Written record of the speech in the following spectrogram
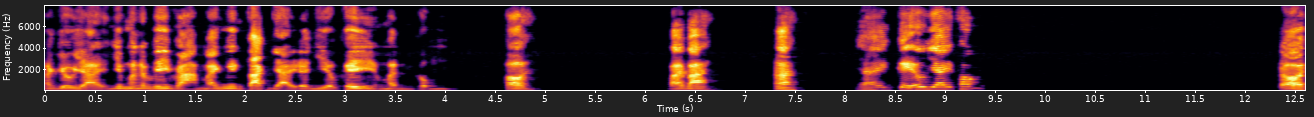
Mặc dù vậy, nhưng mà nó vi phạm mấy nguyên tắc vậy rồi nhiều khi mình cũng, thôi, bye bye. Ha vậy kiểu vậy thôi. Rồi,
